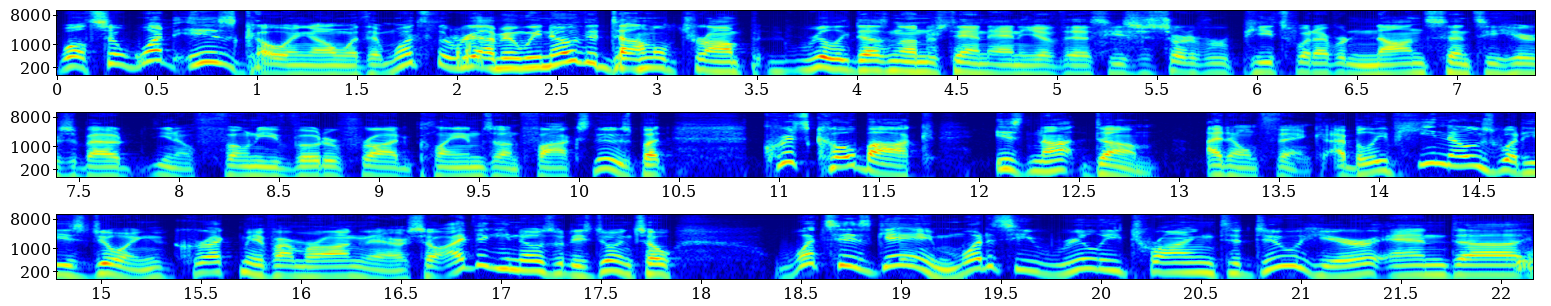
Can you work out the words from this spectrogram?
Well, so what is going on with him? What's the real? I mean, we know that Donald Trump really doesn't understand any of this. He just sort of repeats whatever nonsense he hears about, you know, phony voter fraud claims on Fox News. But Chris Kobach is not dumb. I don't think. I believe he knows what he's doing. Correct me if I'm wrong there. So I think he knows what he's doing. So what's his game? What is he really trying to do here? And uh,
